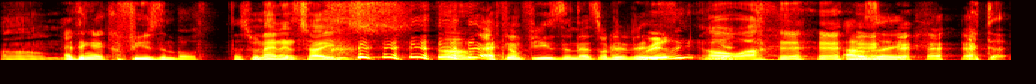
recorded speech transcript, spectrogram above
um, I think I confused them both. That's what Men in. Tights. Huh? I confused them. That's what it is. really? Yeah. Oh, wow. I was like, I thought,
